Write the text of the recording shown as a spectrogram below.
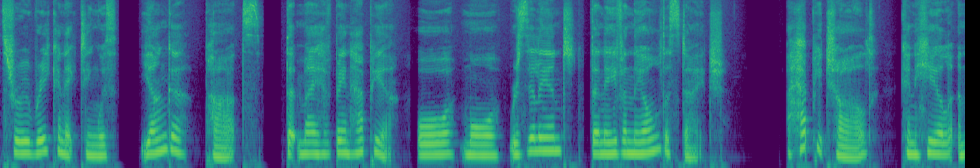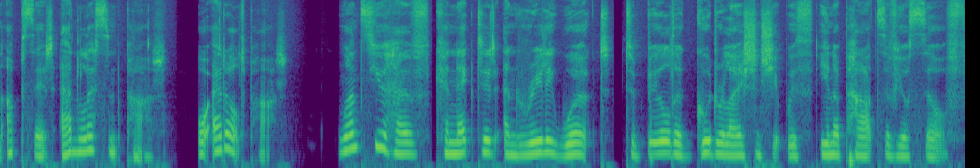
through reconnecting with younger parts that may have been happier or more resilient than even the older stage. A happy child can heal an upset adolescent part or adult part. Once you have connected and really worked to build a good relationship with inner parts of yourself,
